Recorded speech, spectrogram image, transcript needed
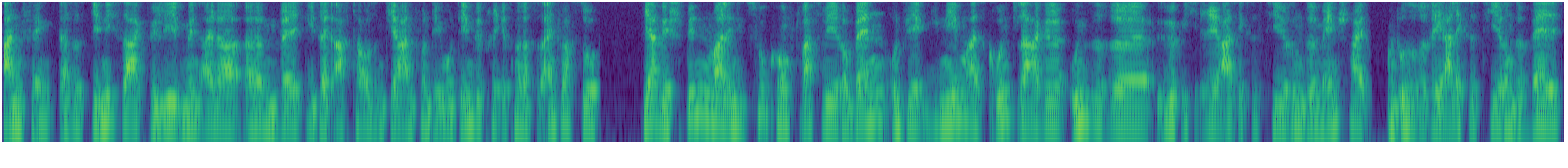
anfängt. Dass es dir nicht sagt, wir leben in einer ähm, Welt, die seit 8000 Jahren von dem und dem geprägt ist, sondern dass es einfach so, ja, wir spinnen mal in die Zukunft, was wäre wenn, und wir nehmen als Grundlage unsere wirklich real existierende Menschheit und unsere real existierende Welt.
